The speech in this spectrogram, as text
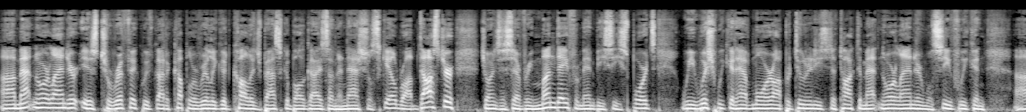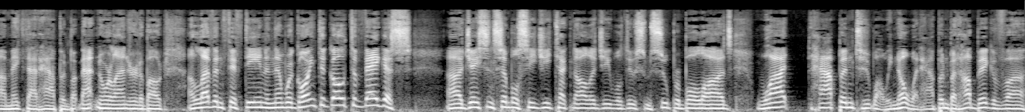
Uh, Matt Norlander is terrific. We've got a couple of really good college basketball guys on a national scale. Rob Doster joins us every Monday from NBC Sports. We wish we could have more opportunities to talk to Matt Norlander, and we'll see if we can uh, make that happen. But Matt Norlander at about 11:15, and then we're going to go to Vegas. Uh, Jason Simbal, CG Technology, will do some Super Bowl odds. What happened to well we know what happened but how big of uh,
